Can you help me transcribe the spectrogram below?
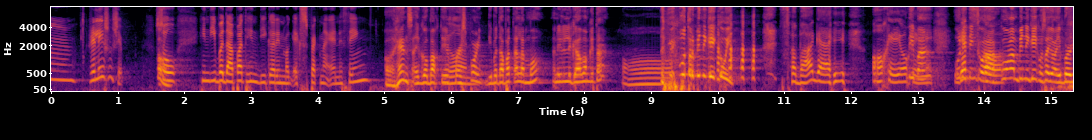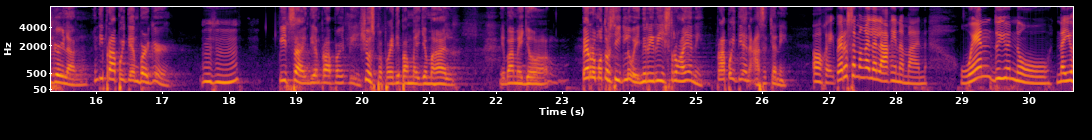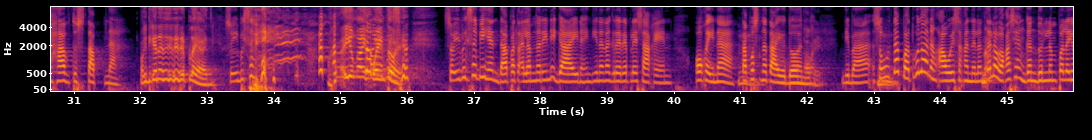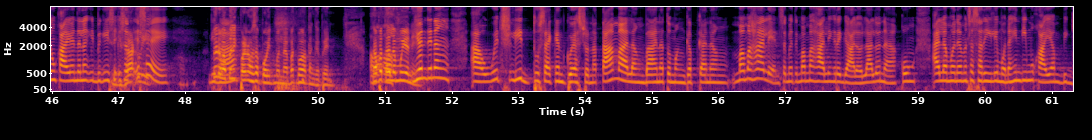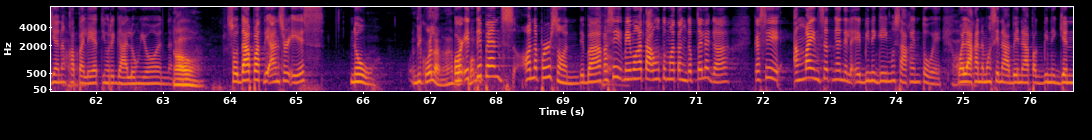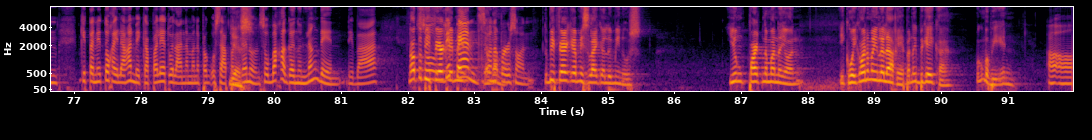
relationship. So, hindi ba dapat hindi ka rin mag-expect ng anything? Oh, hence, I go back to your Yun. first point. Di ba dapat alam mo na nililigawan kita? Oh. Motor binigay ko eh. Sa bagay. Okay, okay. Di ba? Ulitin Gets ko ha, kung ang binigay ko sa'yo ay burger lang, hindi property ang burger. Mhm. Pizza, hindi ang property. Shoes, pa pwede pang medyo mahal. Di ba? Medyo... Pero motorsiklo eh, nire-registro nga yan eh. Property yan, asset yan eh. Okay, pero sa mga lalaki naman, when do you know na you have to stop na? Pag di ka na nire-replyan, So, ibig sabihin... ayun nga yung kwento ibig eh. sab- so, ibig sabihin, dapat alam na rin ni Guy na hindi na nagre-reply sa akin, okay na. Tapos na tayo doon. Okay. 'Di ba? So dapat wala nang away sa kanilang dalawa kasi hanggang doon lang pala yung kaya nilang ibigay sa isa't Exactly. isa eh. 'Di Pero ba? mabalik pa rin ako sa point mo na, ba't mo natanggapin? Dapat Oo. alam mo yun eh. Yun din ang ah, which lead to second question na tama lang ba na tumanggap ka ng mamahalin, sabi natin mamahaling regalo, lalo na kung alam mo naman sa sarili mo na hindi mo kayang bigyan ng kapalit yung regalong yun. Oo. So dapat the answer is no. Hindi ko alam. Ha? Or it depends on a person, 'di ba? Kasi may mga taong tumatanggap talaga kasi ang mindset nga nila eh binigay mo sa akin 'to eh. Wala ka namang sinabi na pag binigyan kita nito kailangan may kapalit, wala naman na pag-usapan Yes. ganun. So baka ganun lang din, 'di ba? Now, to be so, fair kay Mi- depends on a tama. person. To be fair kay Miss Laika Luminous, yung part naman na yon, ikaw, ikaw naman yung lalaki, pag nagbigay ka, huwag mo. Oo.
